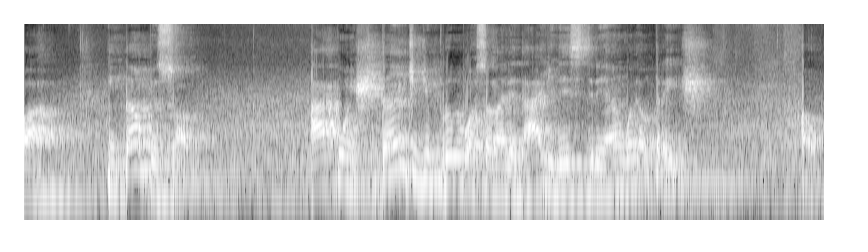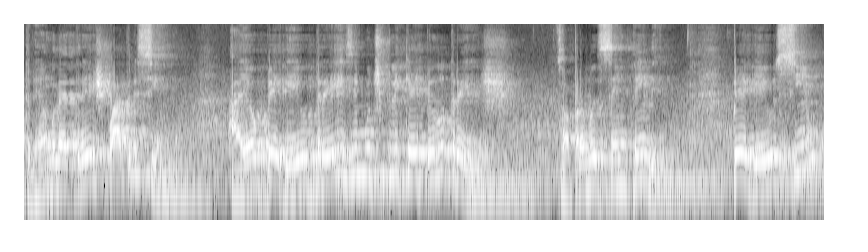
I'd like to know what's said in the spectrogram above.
Ó, então, pessoal, A constante de proporcionalidade desse triângulo é o 3. Ó, o triângulo é 3, 4 e 5. Aí eu peguei o 3 e multipliquei pelo 3. Só para você entender. Peguei o 5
